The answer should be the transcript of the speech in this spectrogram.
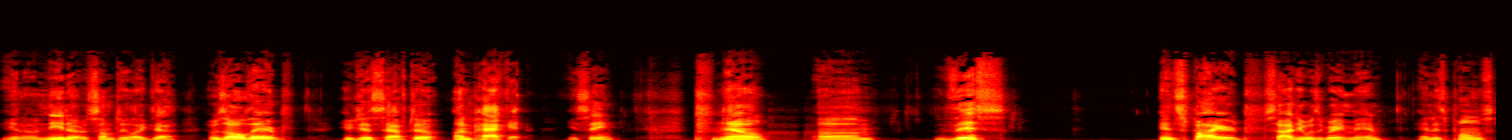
you know, Nita or something like that. It was all there. You just have to unpack it. You see? Now, um, this inspired, Saadia was a great man, and his poems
